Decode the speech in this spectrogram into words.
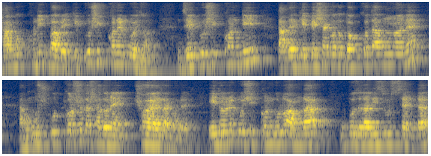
সার্বক্ষণিকভাবে একটি প্রশিক্ষণের প্রয়োজন। যে প্রশিক্ষণটি তাদেরকে পেশাগত দক্ষতা উন্নয়নে এবং উৎকর্ষতা সাধনে সহায়তা করে। এই ধরনের প্রশিক্ষণগুলো আমরা উপজেলা রিসোর্স সেন্টার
